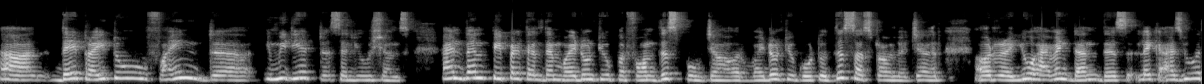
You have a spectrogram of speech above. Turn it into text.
uh, they try to find uh, immediate solutions. And then people tell them, why don't you perform this puja or why don't you go to this astrologer or you haven't done this? Like as you were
